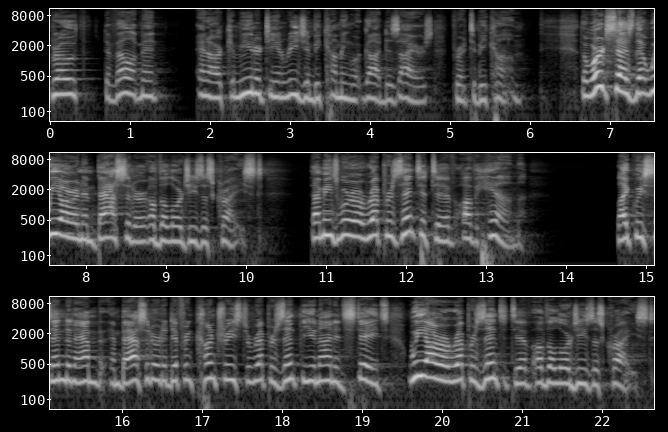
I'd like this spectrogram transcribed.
growth, development, and our community and region becoming what God desires for it to become. The word says that we are an ambassador of the Lord Jesus Christ. That means we're a representative of Him. Like we send an ambassador to different countries to represent the United States, we are a representative of the Lord Jesus Christ.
